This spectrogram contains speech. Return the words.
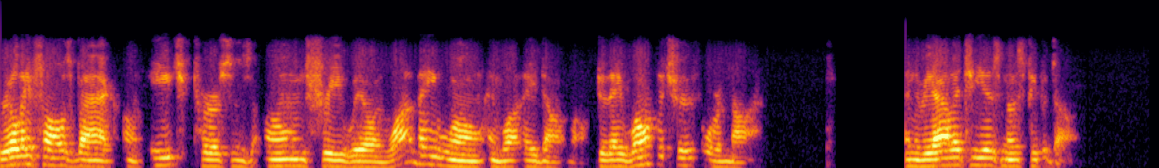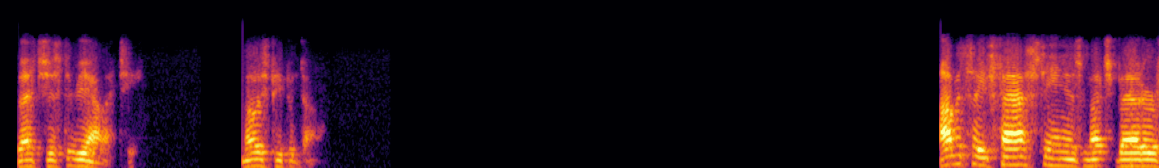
Really falls back on each person's own free will and what they want and what they don't want. Do they want the truth or not? And the reality is, most people don't. That's just the reality. Most people don't. I would say fasting is much better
